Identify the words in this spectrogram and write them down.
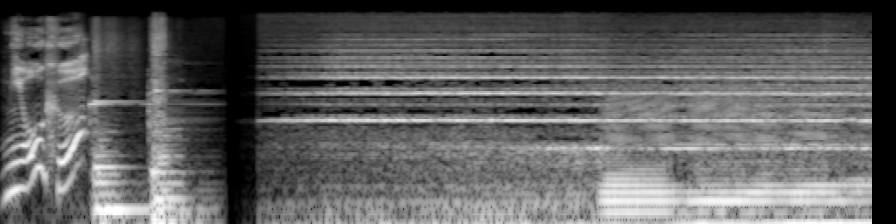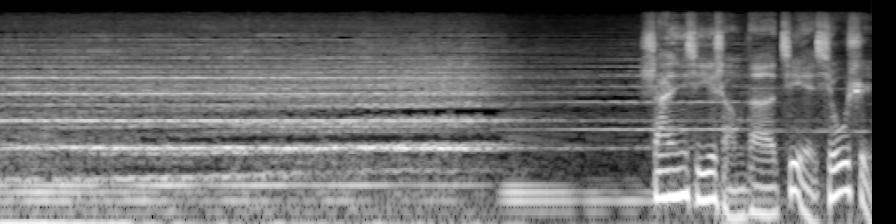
牛壳。山西省的介休市，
